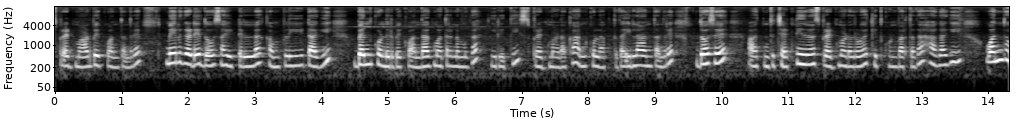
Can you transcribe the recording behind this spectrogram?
ಸ್ಪ್ರೆಡ್ ಮಾಡಬೇಕು ಅಂತಂದರೆ ಮೇಲ್ಗಡೆ ದೋಸೆ ಹಿಟ್ಟೆಲ್ಲ ಕಂಪ್ಲೀಟಾಗಿ ಬೆಂದ್ಕೊಂಡಿರಬೇಕು. ಅಂದಾಗ ಮಾತ್ರ ನಮ್ಗೆ ಈ ರೀತಿ ಸ್ಪ್ರೆಡ್ ಮಾಡೋಕೆ ಅನುಕೂಲ ಆಗ್ತದೆ. ಇಲ್ಲ ಅಂತಂದರೆ ದೋಸೆ ಚಟ್ನಿನ ಸ್ಪ್ರೆಡ್ ಮಾಡೋದ್ರೊಳಗೆ ಕಿತ್ಕೊಂಡು ಬರ್ತದೆ. ಹಾಗಾಗಿ ಒಂದು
